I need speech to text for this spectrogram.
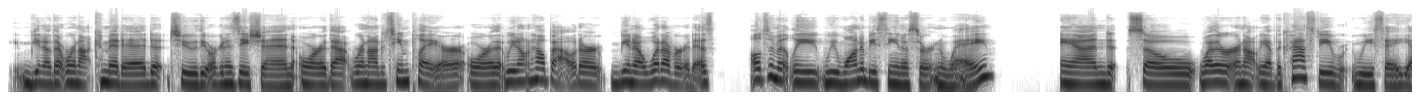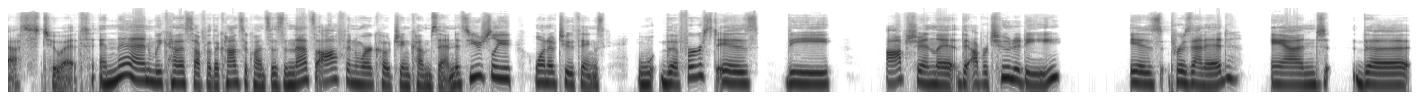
you know that we're not committed to the organization or that we're not a team player or that we don't help out or you know whatever it is. Ultimately, we want to be seen a certain way. And so whether or not we have the capacity, we say yes to it. And then we kind of suffer the consequences. And that's often where coaching comes in. It's usually one of two things. The first is the option, the, the opportunity is presented and the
